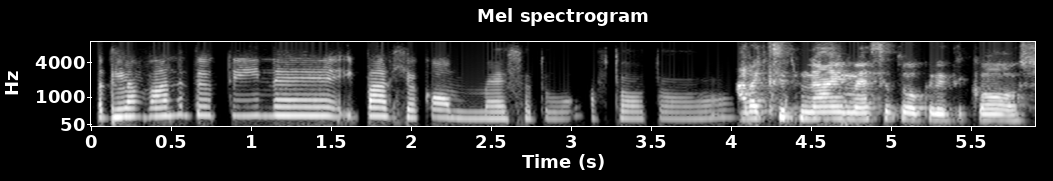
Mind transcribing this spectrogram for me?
αντιλαμβάνεται ότι είναι, υπάρχει ακόμη μέσα του αυτό το... Άρα ξυπνάει μέσα του ο κριτικός.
